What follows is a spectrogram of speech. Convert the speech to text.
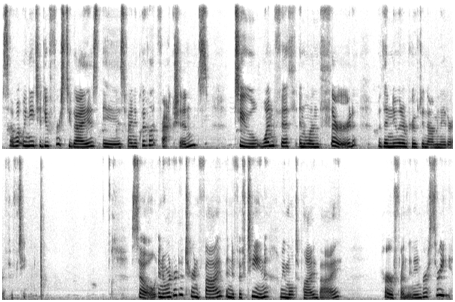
So what we need to do first, you guys, is find equivalent fractions to 1 fifth and 1 third with a new and improved denominator of 15. So, in order to turn 5 into 15, we multiplied by her friendly number 3.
